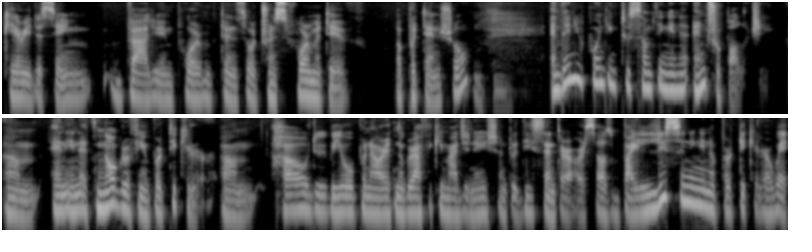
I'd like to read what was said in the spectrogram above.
carry the same value, importance, or transformative uh, potential. Mm-hmm. And then you're pointing to something in anthropology um, and in ethnography in particular. Um, how do we open our ethnographic imagination to decenter ourselves by listening in a particular way?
